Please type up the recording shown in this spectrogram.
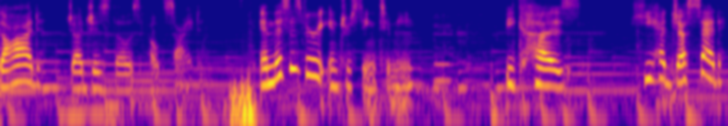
God judges those outside. And this is very interesting to me because he had just said,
